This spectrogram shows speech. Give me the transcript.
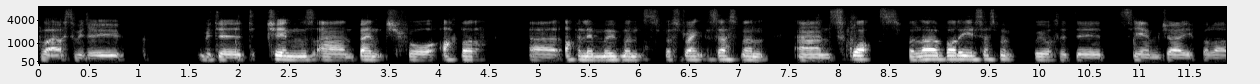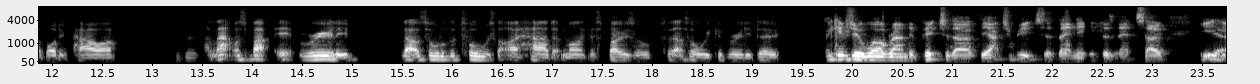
what else do we do? We did chins and bench for upper uh, upper limb movements for strength assessment and squats for lower body assessment. We also did CMJ for lower body power. Mm-hmm. And that was about it, really. That was all of the tools that I had at my disposal. So that's all we could really do it gives you a well-rounded picture though of the attributes that they need, doesn't it? So yeah.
